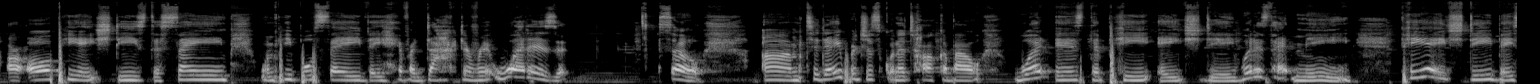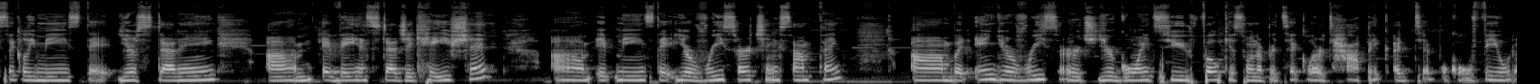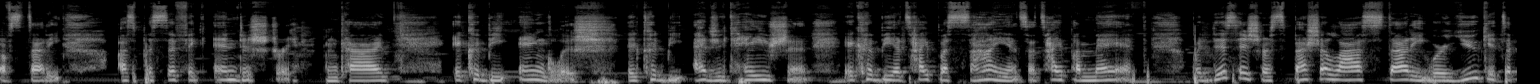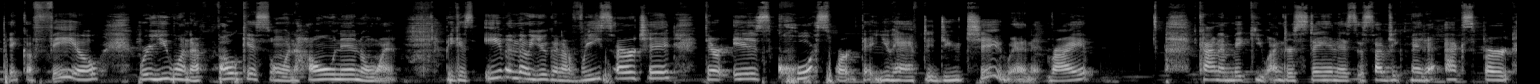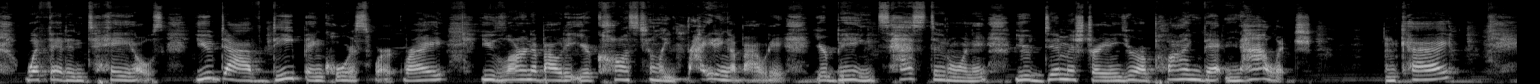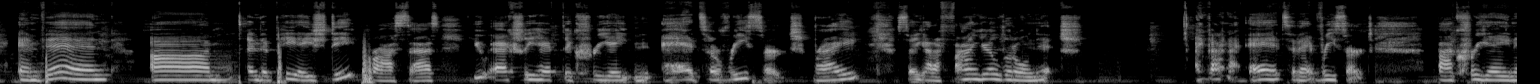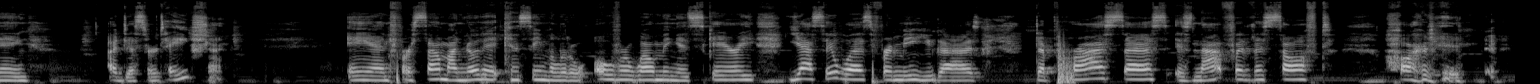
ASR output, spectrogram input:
Are all PhDs the same? When people say they have a doctorate, what is it? So, um, today we're just going to talk about what is the PhD? What does that mean? PhD basically means that you're studying um, advanced education. Um, it means that you're researching something. Um, but in your research, you're going to focus on a particular topic, a typical field of study, a specific industry. Okay. It could be English, it could be education, it could be a type of science, a type of math. But this is your specialized study where you get to pick a field where you want to focus on, hone in on. Because even though you're going to research it, there is coursework that you have to do too in it, right? kind of make you understand as a subject matter expert what that entails. You dive deep in coursework, right? You learn about it. You're constantly writing about it. You're being tested on it. You're demonstrating, you're applying that knowledge. Okay. And then um, in the PhD process, you actually have to create and add to research, right? So you got to find your little niche. I got to add to that research by creating a dissertation. And for some, I know that can seem a little overwhelming and scary. Yes, it was for me, you guys. The process is not for the soft hearted.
